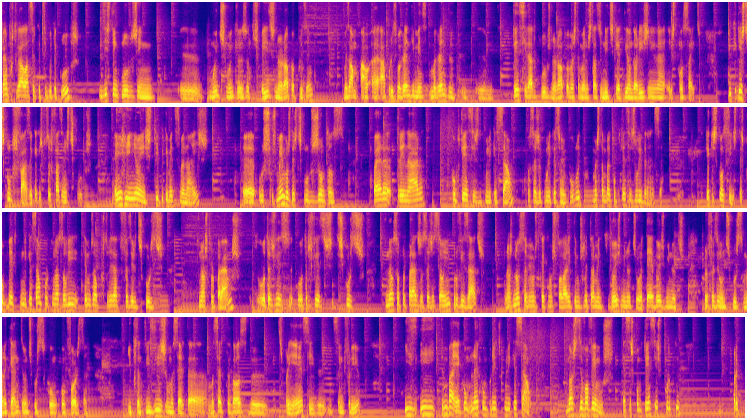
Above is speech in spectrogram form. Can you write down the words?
Cá em Portugal há cerca de 50 clubes, existem clubes em eh, muitos, muitos outros países, na Europa, por exemplo, mas há, há, há por isso uma grande, uma grande uh, densidade de clubes na Europa, mas também nos Estados Unidos, que é de onde origina este conceito. E o que é que estes clubes fazem? O que é que as pessoas fazem nestes clubes? Em reuniões tipicamente semanais, uh, os, os membros destes clubes juntam-se para treinar competências de comunicação, ou seja, comunicação em público, mas também competências de liderança. O que é que isto consiste? As competências de comunicação, porque nós ali temos a oportunidade de fazer discursos que nós preparamos, outras vezes, outras vezes discursos que não são preparados, ou seja, são improvisados. Nós não sabemos do que é que vamos falar e temos literalmente dois minutos ou até dois minutos para fazer um discurso marcante, um discurso com, com força. E, portanto, exige uma certa, uma certa dose de, de experiência e de, de sangue frio. E, e também é na componente de comunicação. Nós desenvolvemos essas competências porque,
